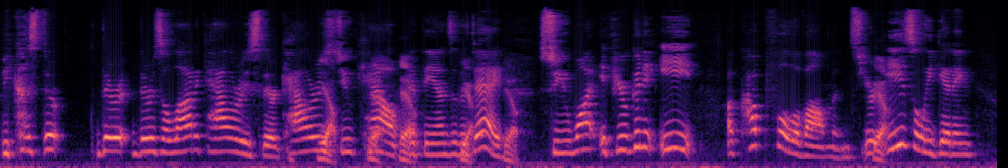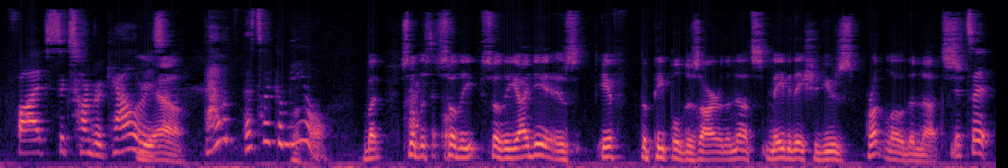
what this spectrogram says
because there there there's a lot of calories there. Calories Yeah, do count yeah, at the ends of the yeah, day. yeah. So you want if you're going to eat a cupful of almonds, you're Yeah. easily getting five, six hundred calories. Yeah. That that's like a meal. But so the so the so the idea is if the people desire the nuts, maybe they should use front load the nuts That's it.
